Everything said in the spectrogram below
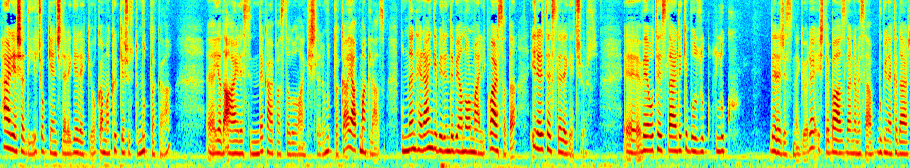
Her yaşa değil, çok gençlere gerek yok ama 40 yaş üstü mutlaka e, ya da ailesinde kalp hastalığı olan kişilere mutlaka yapmak lazım. Bunların herhangi birinde bir anormallik varsa da ileri testlere geçiyoruz. E, ve o testlerdeki bozukluk derecesine göre işte bazılarına mesela bugüne kadar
